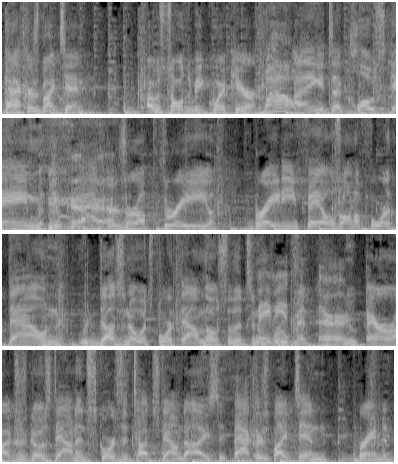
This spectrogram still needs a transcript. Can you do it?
Packers by 10. I was told to be quick here. Wow. I think it's a close game. The Packers are up three. Brady fails on a fourth down. Does know it's fourth down, though, so that's an Maybe it's a improvement. third. Aaron Rodgers goes down and scores a touchdown to ice it. Packers by 10, Brandon.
